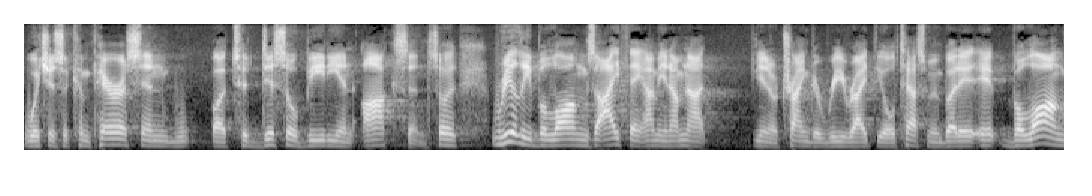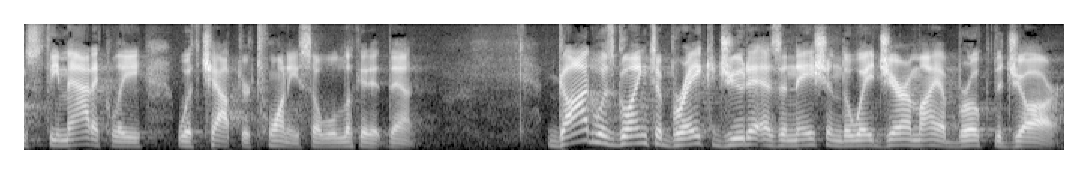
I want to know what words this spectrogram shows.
which is a comparison uh, to disobedient oxen. So it really belongs, I think, I mean, I'm not you know, trying to rewrite the Old Testament, but it, it belongs thematically with chapter 20, so we'll look at it then. God was going to break Judah as a nation the way Jeremiah broke the jar.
